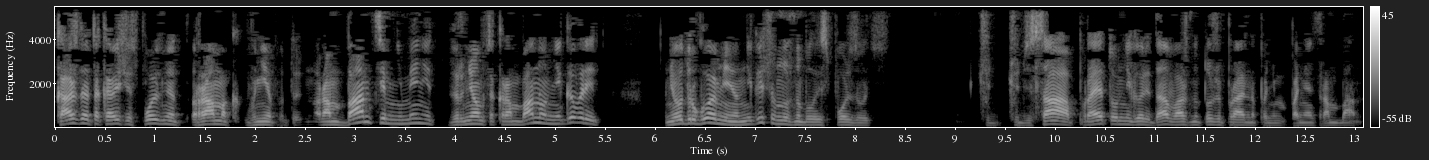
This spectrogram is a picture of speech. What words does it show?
каждая такая вещь использует рамок вне. Рамбан, тем не менее, вернемся к Рамбану, он не говорит, у него другое мнение, он не говорит, что нужно было использовать чудеса, про это он не говорит, да, важно тоже правильно понять Рамбан.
